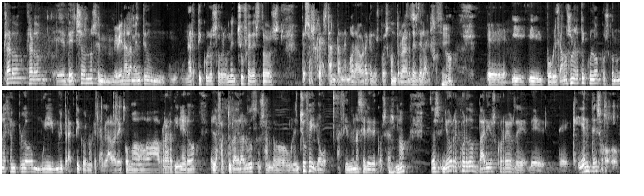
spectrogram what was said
Claro, claro. Eh, de hecho, no sé, me viene a la mente un, un- un artículo sobre un enchufe de estos, de estos que están tan de moda ahora que los puedes controlar desde el iPhone, Sí. ¿no? Eh, y, y publicamos un artículo pues con un ejemplo muy muy práctico ¿no? que te hablaba de cómo ahorrar dinero en la factura de la luz usando un enchufe y luego haciendo una serie de cosas ¿no? entonces yo recuerdo varios correos de, de- de clientes o,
